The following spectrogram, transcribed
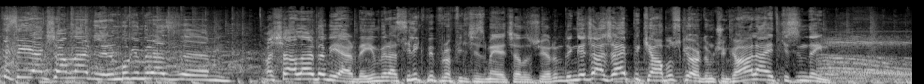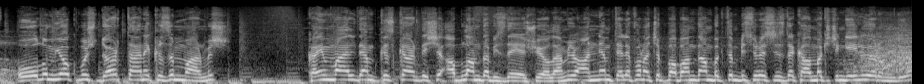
Herkese iyi akşamlar dilerim. Bugün biraz... Aşağılarda bir yerdeyim. Biraz silik bir profil çizmeye çalışıyorum. Dün gece acayip bir kabus gördüm çünkü hala etkisindeyim. Oğlum yokmuş, dört tane kızım varmış. Kayınvalidem, kız kardeşi, ablam da bizde yaşıyorlarmış. Annem telefon açıp babandan bıktım bir süre sizde kalmak için geliyorum diyor.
